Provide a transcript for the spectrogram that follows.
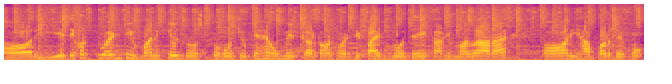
और ये देखो 21 किल दोस्तों हो चुके हैं। उम्मीद करता हूँ 25 भी हो जाएगी, काफ़ी मज़ा आ रहा है। और यहाँ पर देखो,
